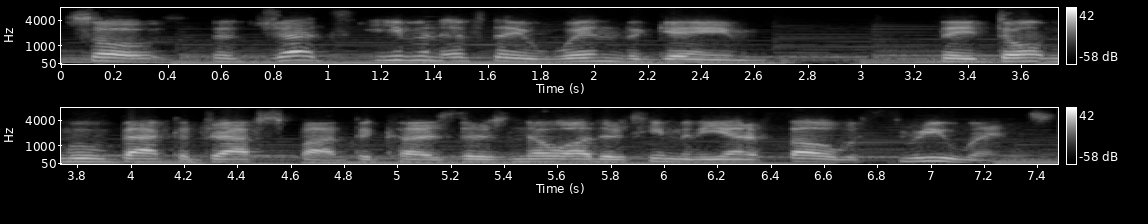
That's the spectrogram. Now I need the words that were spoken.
So the Jets, even if they win the game, they don't move back a draft spot because there's no other team in the NFL with three wins.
